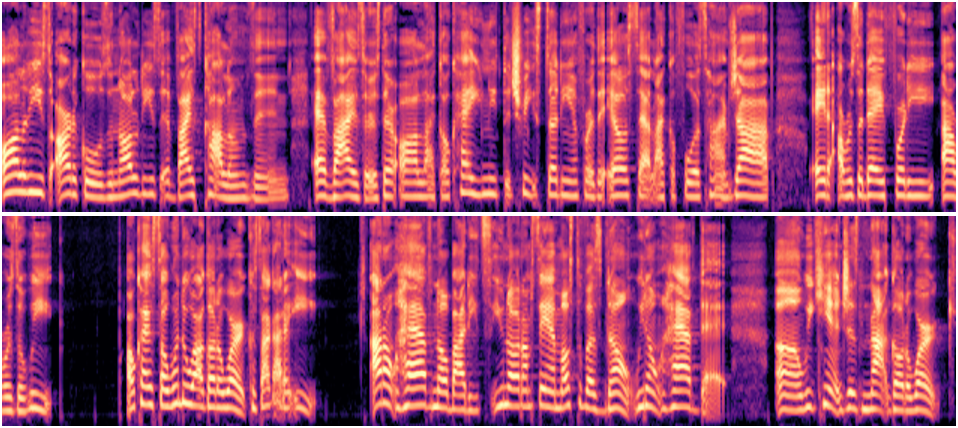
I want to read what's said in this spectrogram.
all of these articles and all of these advice columns and advisors they're all like okay you need to treat studying for the lsat like a full-time job eight hours a day 40 hours a week. Okay so when do i go to work? Because i gotta eat. I don't have nobody to, you know what i'm saying? Most of us don't. We don't have that. Uh, we can't just not go to work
